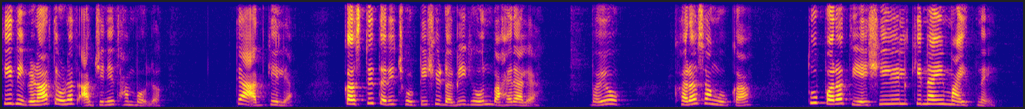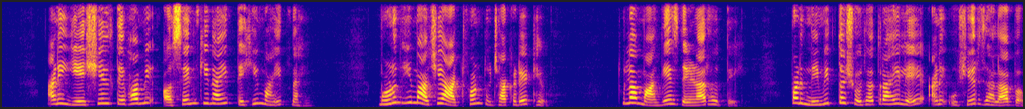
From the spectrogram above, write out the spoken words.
ती निघणार तेवढ्यात आजीने थांबवलं. त्या आत गेल्या. कसली तरी छोटीशी डबी घेऊन बाहेर आल्या. भयो खरं सांगू का? तू परत येशील की नाही माहीत नाही. आणि येशील तेव्हा मी असेन की नाही तेही माहीत नाही. म्हणून ही माझी आठवण तुझ्याकडे ठेव. तुला मागेच देणार होते. पण निमित्त शोधत राहिले आणि उशीर झाला बघ.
